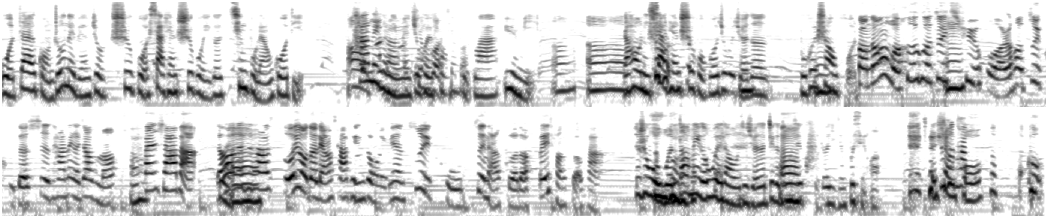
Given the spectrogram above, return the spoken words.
我在广州那边就吃过，夏天吃过一个清补凉锅底，哦它那个里面就听会放苦瓜、玉米，嗯嗯，然后你夏天吃火锅就会觉嗯得不会上火。广东我喝过最嗯去火，然后最苦的是它那个叫什么啊番沙吧，然后那是嗯它所有的凉茶品种里面最苦、最难喝的，非常可怕。就是我闻到那个味道，我就觉得这个东西嗯苦的已经不行了。很上它头。苦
